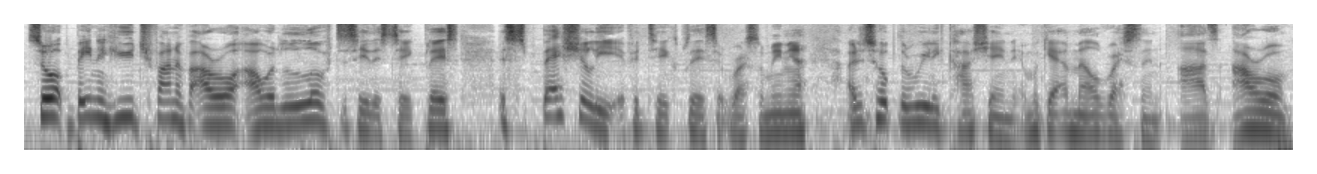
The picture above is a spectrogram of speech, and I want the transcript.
So, being a huge fan of Arrow, I would love to see this take place, especially if it takes place at WrestleMania. I just hope they really cash in and we get Amell wrestling as Arrow.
